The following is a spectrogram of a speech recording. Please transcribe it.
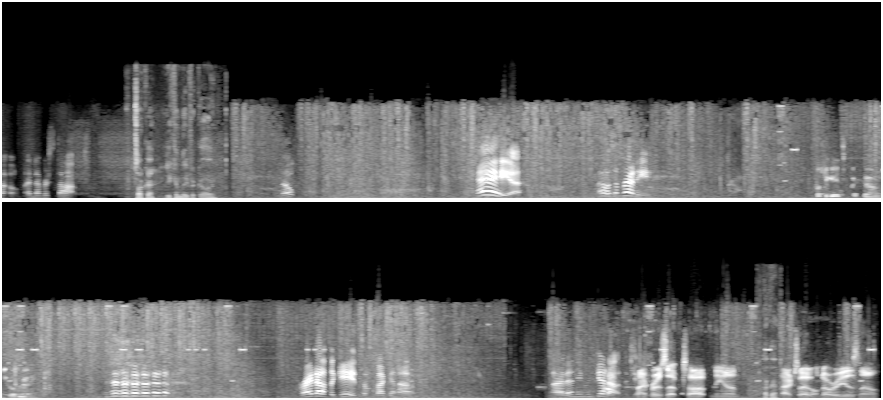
Uh oh, I never stopped. It's okay. You can leave it going. Nope. Hey! I wasn't ready. Put the gates back down. She wasn't ready. right out the gates, I'm fucking up. I didn't even get out the gates. Sniper's up top, Neon. Okay. Actually, I don't know where he is now.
